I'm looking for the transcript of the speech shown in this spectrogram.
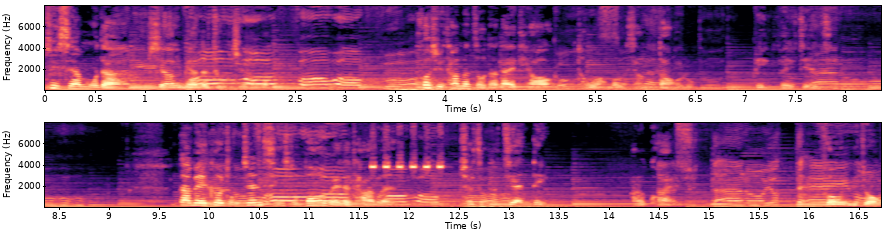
最羡慕的是里面的主角们。或许他们走的那条通往梦想的道路，并非捷径，但被各种真情所包围的他们，却走得坚定而快乐。风雨中，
